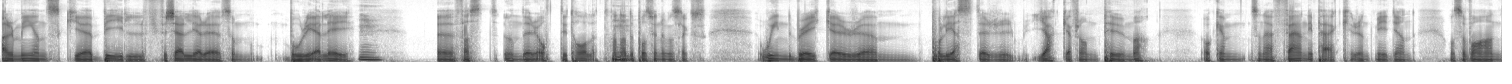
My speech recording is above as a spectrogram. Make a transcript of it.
armensk eh, bilförsäljare som bor i LA. Mm. Eh, fast under 80-talet. Han Mm. hade på sig någon slags windbreaker um, polyesterjacka från Puma och en sån här fanny pack runt midjan. Och så var han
